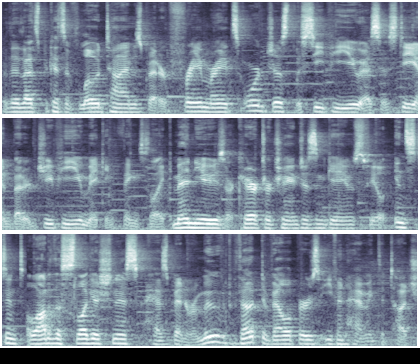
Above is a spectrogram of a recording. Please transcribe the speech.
Whether that's because of load times, better frame rates, or just the CPU, SSD, and better GPU making things like menus or character changes in games feel instant, a lot of the sluggishness has been removed without developers even having to touch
